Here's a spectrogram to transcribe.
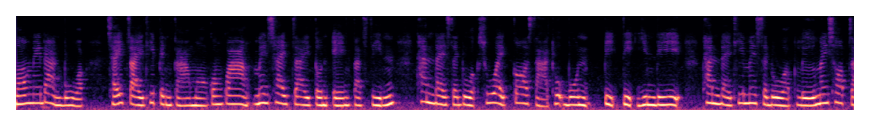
มองในด้านบวก ใช้ใจที่เป็นกลางมองกว้างๆ ไม่ใช่ใจตนเองตัดสิน ท่านใดสะดวกช่วยก็สาธุบุญ ปิติยินดี ท่านใดที่ไม่สะดวกหรือไม่ชอบใจ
